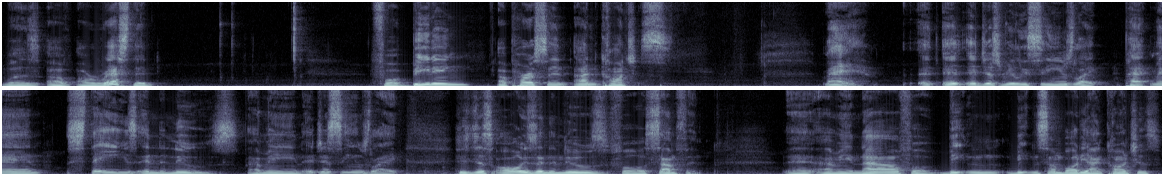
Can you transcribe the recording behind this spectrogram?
was uh, arrested for beating a person unconscious. Man, it, it, it just really seems like Pac-Man stays in the news. I mean, it just seems like he's just always in the news for something. And I mean, now for beating beating somebody unconscious,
